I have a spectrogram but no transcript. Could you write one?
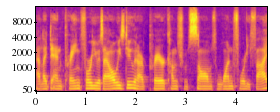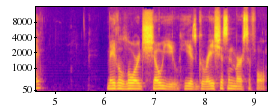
I'd like to end praying for you as I always do, and our prayer comes from Psalms 145. May the Lord show you he is gracious and merciful,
